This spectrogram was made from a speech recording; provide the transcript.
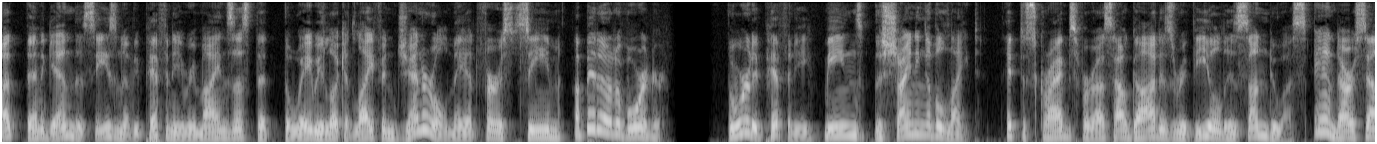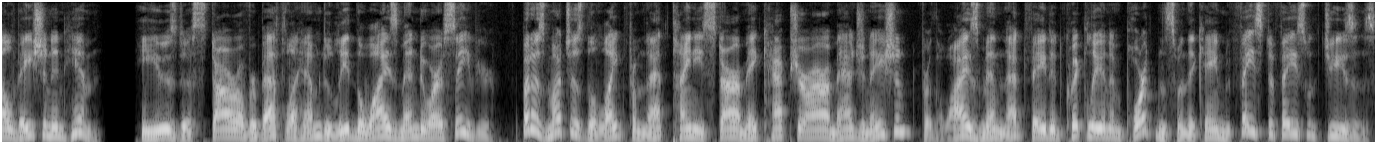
But then again, the season of Epiphany reminds us that the way we look at life in general may at first seem a bit out of order. The word Epiphany means the shining of a light. It describes for us how God has revealed His Son to us and our salvation in Him. He used a star over Bethlehem to lead the wise men to our Savior. But as much as the light from that tiny star may capture our imagination, for the wise men that faded quickly in importance when they came face to face with Jesus,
